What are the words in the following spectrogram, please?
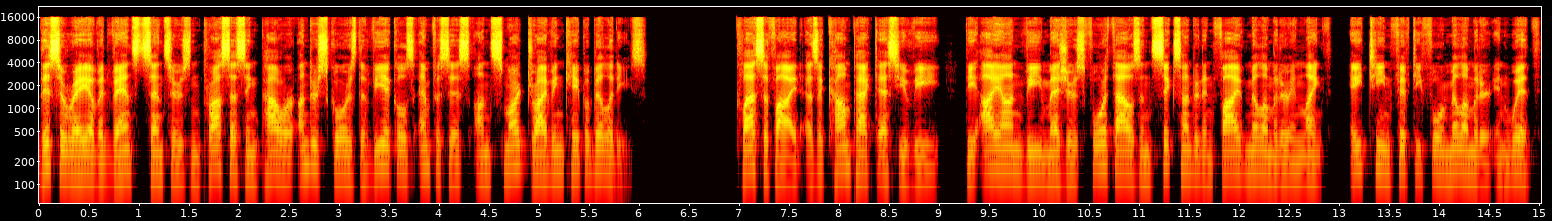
This array of advanced sensors and processing power underscores the vehicle's emphasis on smart driving capabilities. Classified as a compact SUV, the Aion V measures 4,605 mm in length, 1854 mm in width,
